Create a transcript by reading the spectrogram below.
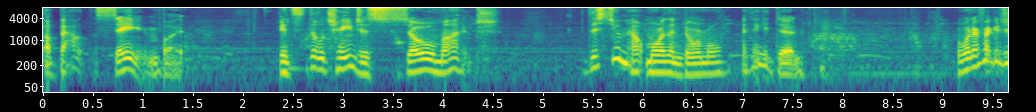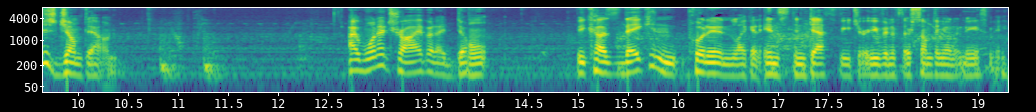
about the same, but it still changes so much. Did this zoom out more than normal? I think it did. I wonder if I could just jump down. I want to try, but I don't because they can put in like an instant death feature even if there's something underneath me.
